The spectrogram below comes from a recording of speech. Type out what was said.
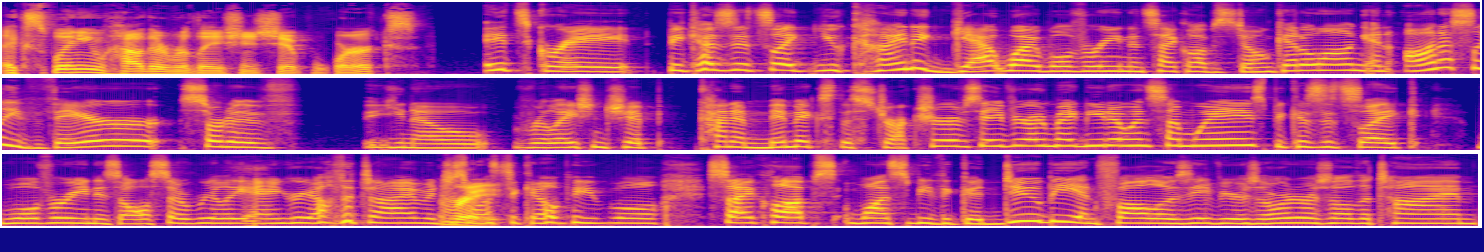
explaining how their relationship works. It's great because it's like you kind of get why Wolverine and Cyclops don't get along. And honestly, their sort of, you know, relationship kind of mimics the structure of Xavier and Magneto in some ways because it's like Wolverine is also really angry all the time and just Right. wants to kill people. Cyclops wants to be the good doobie and follow Xavier's orders all the time.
